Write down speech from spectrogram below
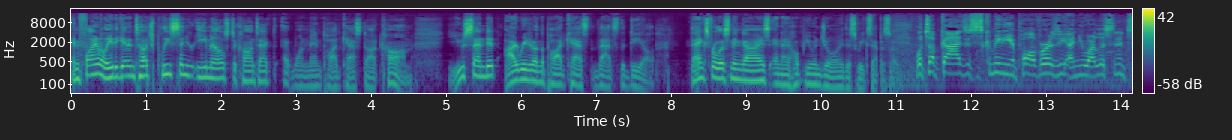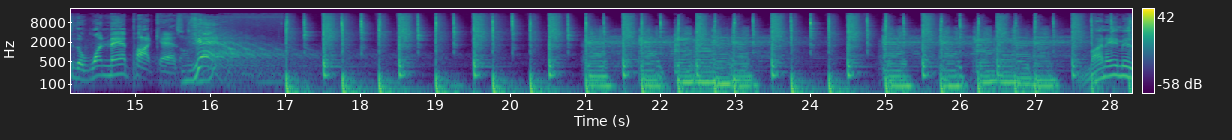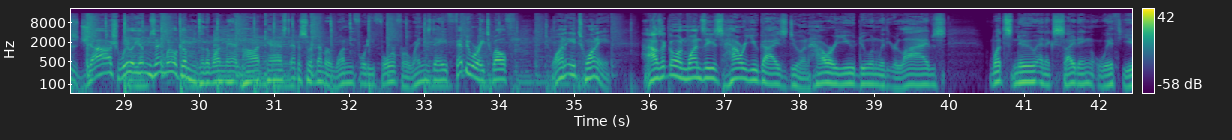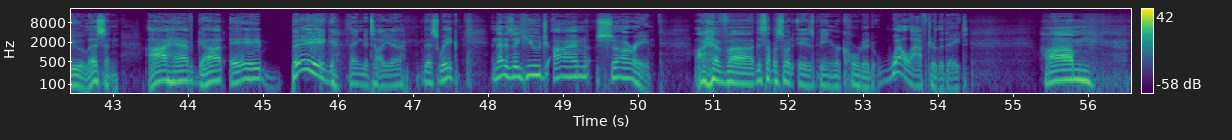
And finally, to get in touch, please send your emails to contact at onemanpodcast.com. You send it, I read it on the podcast. That's the deal. Thanks for listening, guys, and I hope you enjoy this week's episode. What's up, guys? This is comedian Paul Virzi, and you are listening to the One Man Podcast. Yeah! My name is Josh Williams, and welcome to the One Man Podcast, episode number 144 for Wednesday, February 12th, 2020. How's it going, onesies? How are you guys doing? How are you doing with your lives? What's new and exciting with you? Listen, I have got a big thing to tell you this week, and that is a huge I'm sorry. I have, uh, this episode is being recorded well after the date. Um,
